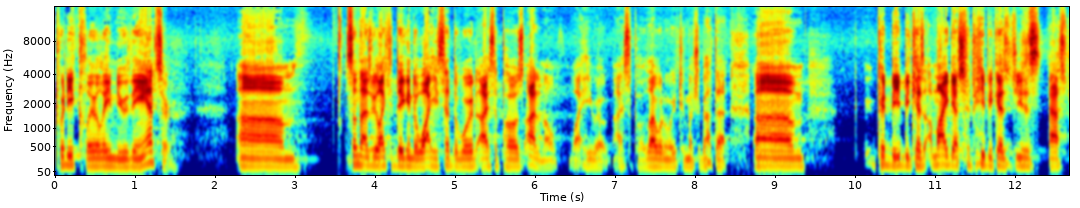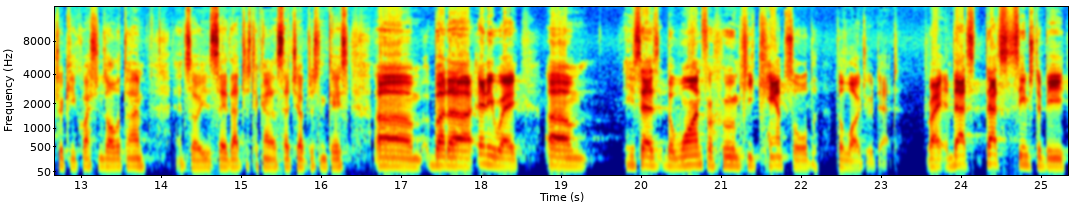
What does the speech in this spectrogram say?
pretty clearly knew the answer. Um, sometimes we like to dig into why he said the word I suppose. I don't know why he wrote I suppose. I wouldn't worry too much about that. Um, could be because my guess would be because Jesus asked tricky questions all the time, and so you say that just to kind of set you up, just in case. Um, but uh, anyway, um, he says the one for whom he canceled the larger debt, right? And that's that seems to be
